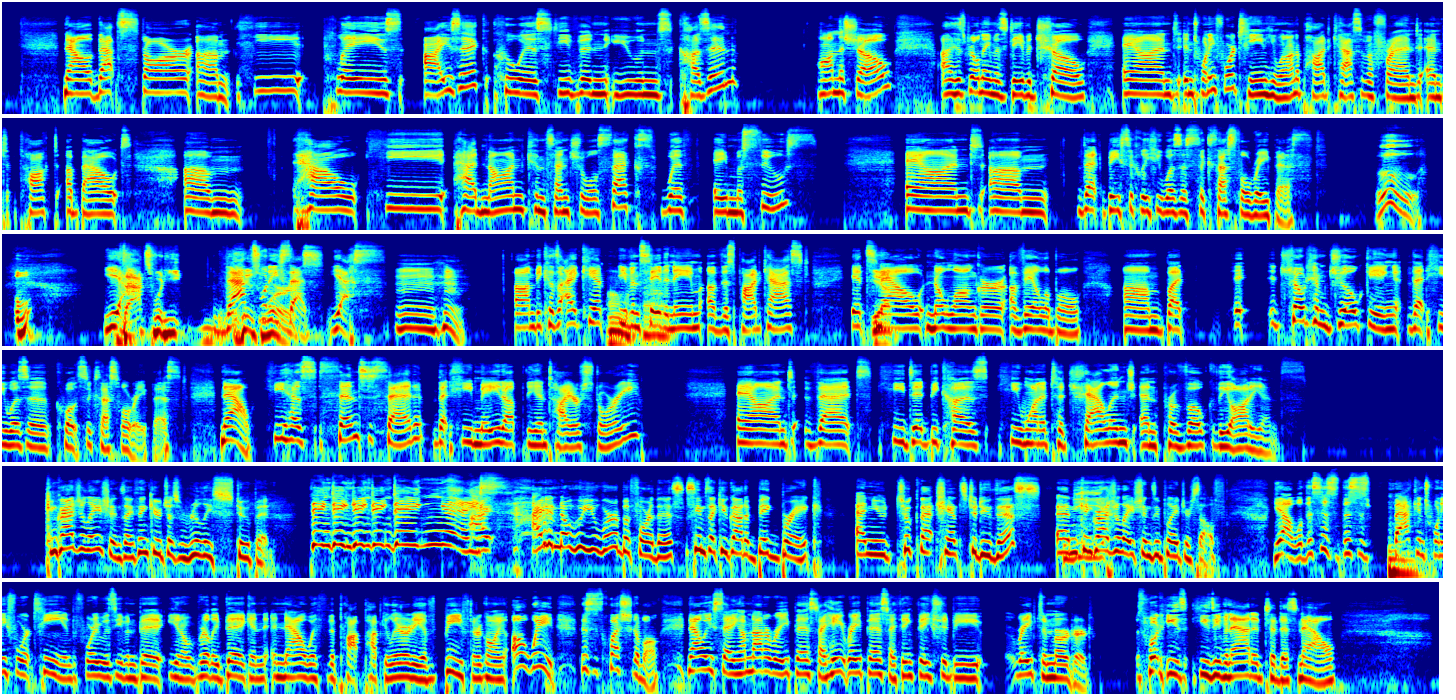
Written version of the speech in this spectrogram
Now, that star, um, he plays Isaac, who is Steven Yeun's cousin. On the show. Uh, his real name is David Choe. And in 2014, he went on a podcast of a friend and talked about um, how he had non consensual sex with a masseuse and um, that basically he was a successful rapist. Ooh. Yeah. That's what he. That's what he words. said. Yes. hmm Um, because I can't Oh my even say the name of this podcast. It's Yeah. now no longer available. Um, but it, it showed him joking that he was a quote successful rapist. Now he has since said that he made up the entire story and that he did because he wanted to challenge and provoke the audience. Congratulations. I think you're just really stupid. Ding, ding, ding, ding, ding. I, I didn't know who you were before this. Seems like you got a big break and you took that chance to do this. And Yeah. congratulations, you played yourself. Yeah, well, this is this is back in 2014 before he was even big, you know, really big, and and now with the pop- popularity of beef, they're going, oh wait, this is questionable. Now he's saying, I'm not a rapist. I hate rapists. I think they should be raped and murdered. Is what he's he's even added to this now.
